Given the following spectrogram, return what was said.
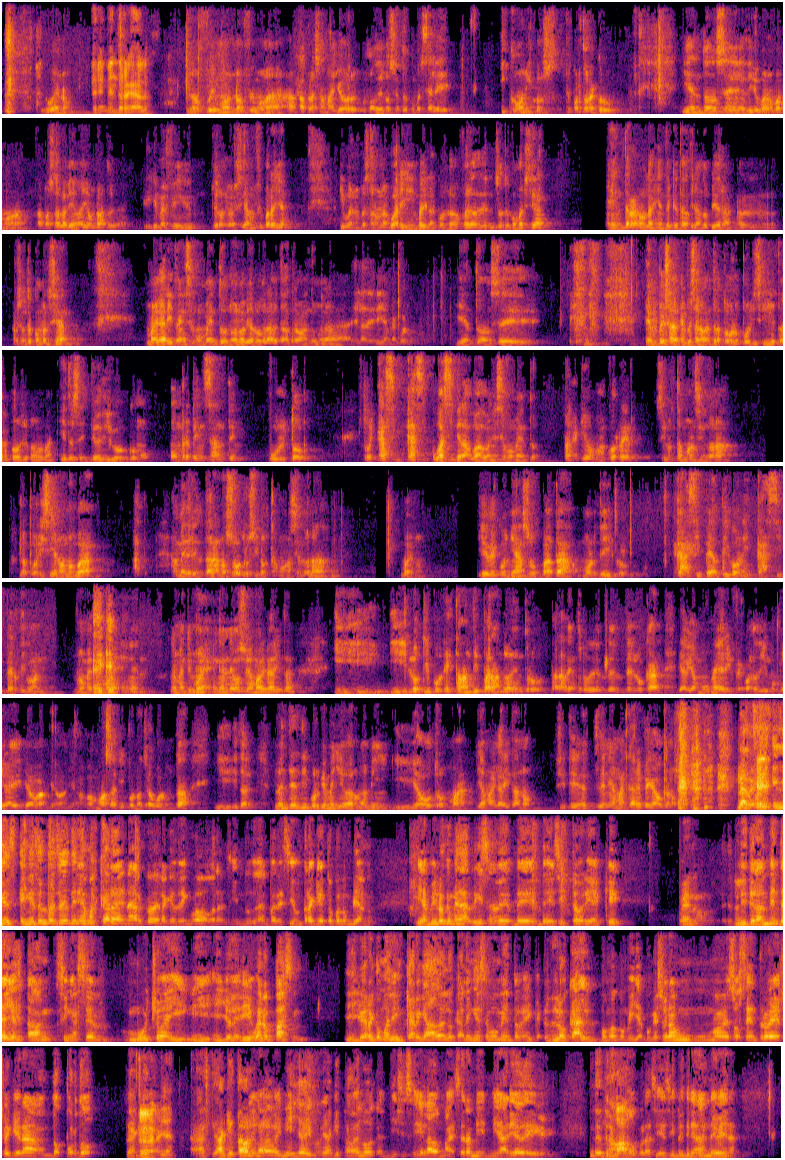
Y bueno. Tremendo regalo. Nos fuimos, nos fuimos a, a Plaza Mayor, uno de los centros comerciales icónicos de Puerto La Cruz y entonces digo, bueno, vamos a, a pasarla bien ahí un rato. Y me fui de la universidad, me fui para allá. Y bueno, empezaron la guarimba y las cosas fuera del centro comercial. Entraron la gente que estaba tirando piedra al, al, centro comercial. Margarita en ese momento no lo había logrado, estaba trabajando en una heladería, me acuerdo. Y entonces empezaron, empezaron a entrar todos los policías, y todas las cosas. Y entonces yo digo, como hombre pensante, culto, estoy casi, casi, casi graduado en ese momento, ¿para qué vamos a correr? si no estamos haciendo nada. La policía no nos va a amedrentar a nosotros si no estamos haciendo nada. Bueno, llevé coñazo, patá, mordisco, casi perdigones, casi perdigones. Nos metimos, en el, nos metimos en el negocio de Margarita y, y, los tipos estaban disparando adentro, para adentro de, de, del local y había mujeres y fue cuando dijimos, mira, ya, va, ya, va, ya vamos a salir por nuestra voluntad y, y, tal. No entendí por qué me llevaron a mí y a otros más y a Margarita no si tiene, tenía más cara de pegado que nosotros. claro, en, es, en, ese entonces yo tenía más cara de narco de la que tengo ahora, sin duda, parecía un traqueto colombiano. Y a mí lo que me da risa de, de, de esa historia es que, bueno, literalmente ellos estaban sin hacer mucho ahí y, y, yo les dije, bueno, pasen. Y yo era como el encargado del local en ese momento. local, pongo comillas, porque eso era un, uno de esos centros F que eran dos por dos. O sea, claro, ya. Aquí estaba el helado de vainilla y aquí estaba el, el 16 helados más. Esa era mi, mi área de, de trabajo, por así decirlo, y tenía las neveras.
